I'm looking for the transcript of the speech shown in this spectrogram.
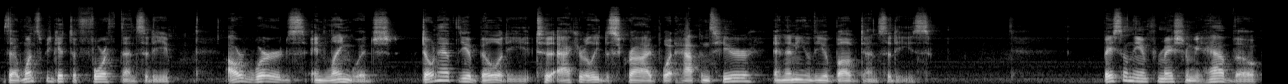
is that once we get to fourth density, our words and language don't have the ability to accurately describe what happens here in any of the above densities. Based on the information we have, though,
